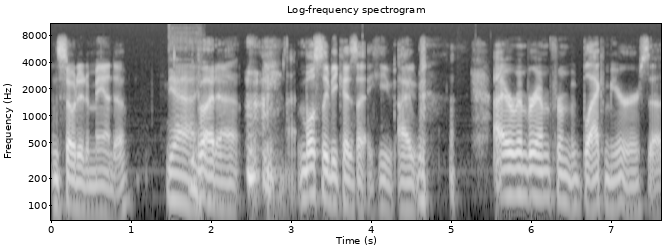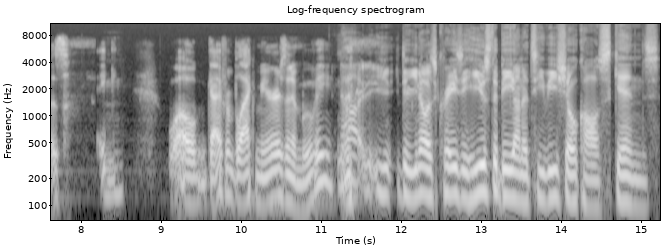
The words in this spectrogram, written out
and so did Amanda. Yeah, but uh, mostly because uh, he I I remember him from Black Mirror. So like, whoa, guy from Black Mirror is in a movie. no, you, dude, you know it's crazy. He used to be on a TV show called Skins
